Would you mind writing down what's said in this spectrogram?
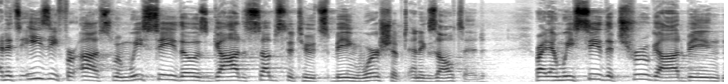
And it's easy for us when we see those God substitutes being worshiped and exalted, right? And we see the true God being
